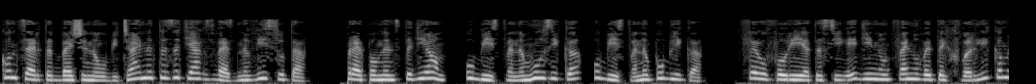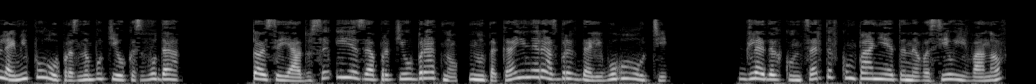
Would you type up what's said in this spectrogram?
Концертът беше на обичайната за тях звездна висота. Препълнен стадион, убийствена музика, убийствена публика. В еуфорията си един от феновете хвърли към Леми полупразна бутилка с вода. Той се ядоса и я запрати обратно, но така и не разбрах дали го улучи. Гледах концерта в компанията на Васил Иванов,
